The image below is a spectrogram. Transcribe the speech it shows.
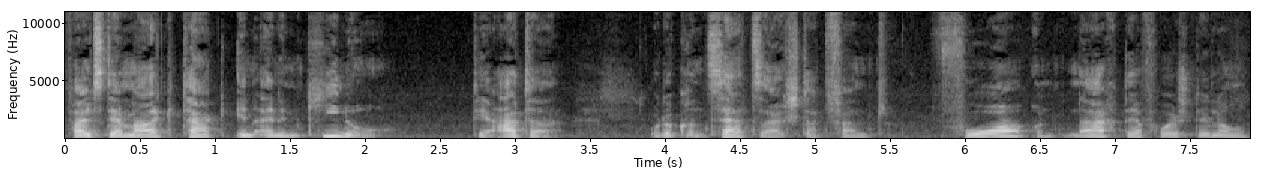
falls der Markttag in einem Kino, Theater oder Konzertsaal stattfand, vor und nach der Vorstellung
